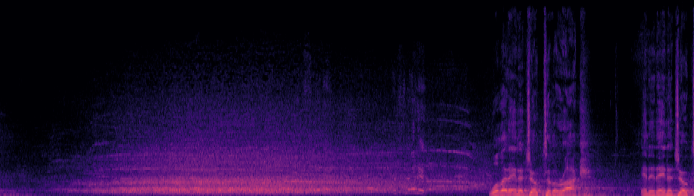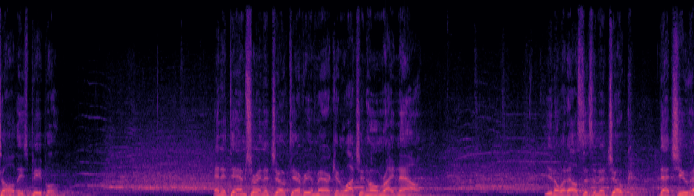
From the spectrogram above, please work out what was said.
Well, that ain't a joke to The Rock, and it ain't a joke to all these people. And it damn sure ain't a joke to every American watching home right now. You know what else isn't a joke? That you.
